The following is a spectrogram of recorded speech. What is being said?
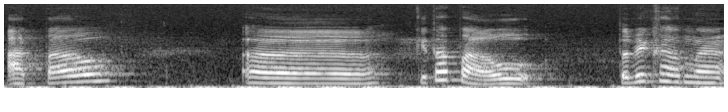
atau eh kita tahu tapi karena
